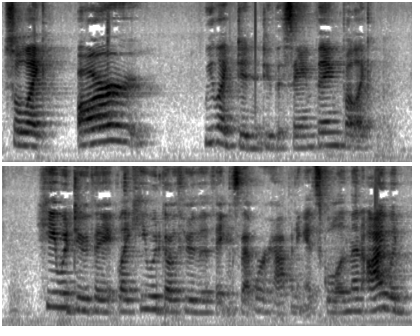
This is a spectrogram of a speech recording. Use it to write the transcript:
So, like, our, we, like, didn't do the same thing, but, like, he would do the, like, he would go through the things that were happening at school, and then I would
